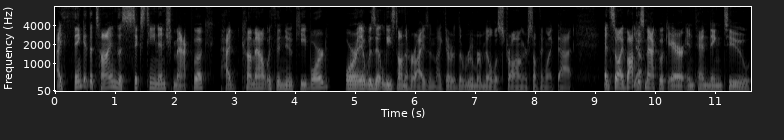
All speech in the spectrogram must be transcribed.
I think at the time the 16 inch MacBook had come out with a new keyboard, or it was at least on the horizon. Like there, the rumor mill was strong, or something like that. And so I bought this MacBook Air intending to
